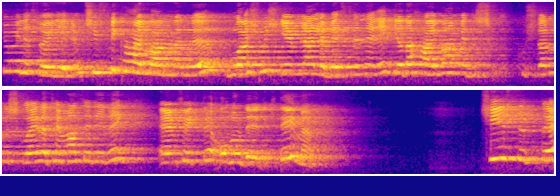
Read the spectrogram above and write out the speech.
Şöyle söyleyelim, çiftlik hayvanları bulaşmış yemlerle beslenerek ya da hayvan ve dış, kuşların dışkılarıyla temas ederek enfekte olur dedik değil mi? Çiğ sütte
